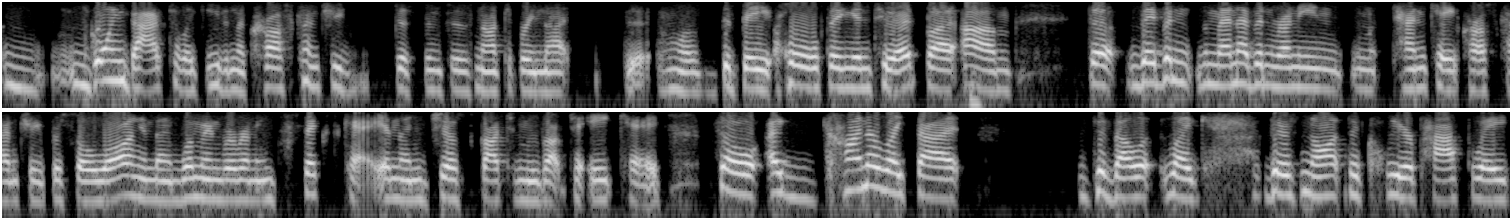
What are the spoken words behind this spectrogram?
going back to like even the cross country distances. Not to bring that debate whole thing into it, but um, the they've been the men have been running 10k cross country for so long, and then women were running 6k, and then just got to move up to 8k. So I kind of like that develop like there's not the clear pathway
